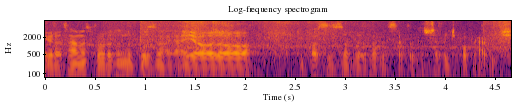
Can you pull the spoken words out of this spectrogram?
I wracamy z powrotem do Poznania. Jolo. Tu pasy znowu za wysoko, to trzeba będzie poprawić.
